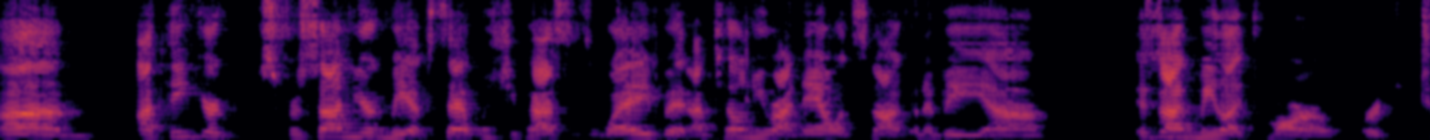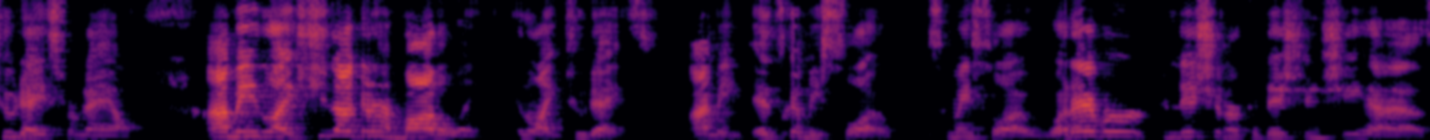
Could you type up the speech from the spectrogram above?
Um, I think you're for some you're gonna be upset when she passes away, but I'm telling you right now, it's not gonna be um, it's not gonna be like tomorrow or two days from now. I mean, like she's not gonna have modeling in like two days. I mean, it's gonna be slow. It's gonna be slow. Whatever condition or condition she has.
